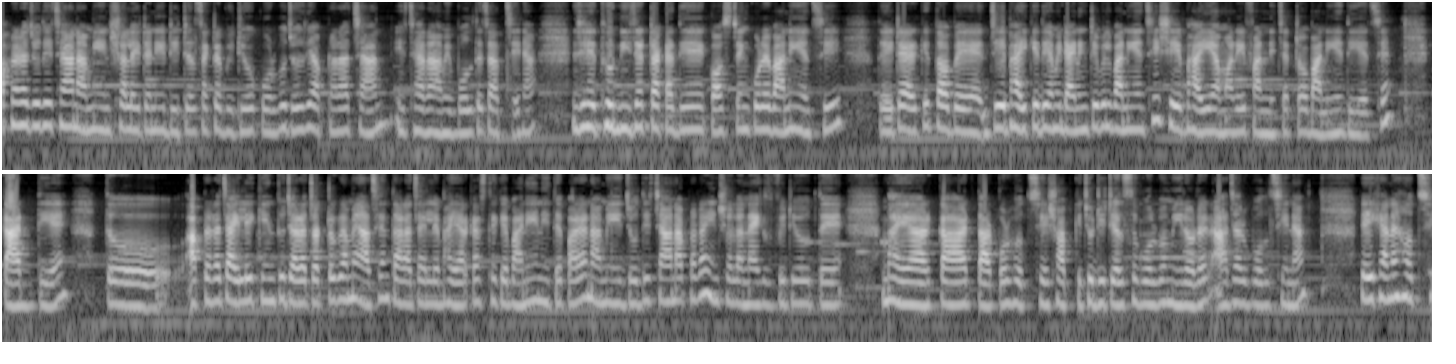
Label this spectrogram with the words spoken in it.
আপনারা যদি চান, আমি ইনশাল্লাহ এটা নিয়ে ডিটেলস একটা ভিডিও করব। যদি আপনারা চান, এছাড়া আমি বলতে চাচ্ছি না, যেহেতু নিজের টাকা দিয়ে কস্টিং করে বানিয়েছি, তো এটা আর কি। তবে যে ভাইকে দিয়ে আমি ডাইনিং টেবিল বানিয়েছি, সে ভাই আমার এই ফার্নিচারটাও বানিয়ে দিয়েছে কাঠ দিয়ে। তো আপনারা চাইলে কিন্তু যারা চট্টগ্রামে আছেন, তারা চাইলে ভাইয়ার কাছ থেকে বানিয়ে নিতে পারেন। আমি যদি চান আপনারা, ইনশাল্লাহ নেক্সট ভিডিওতে ভাইয়ার কার্ড তারপর হচ্ছে সব কিছু ডিটেলসে বলব মিররের আজ আর বলছি না। তো এখানে হচ্ছে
